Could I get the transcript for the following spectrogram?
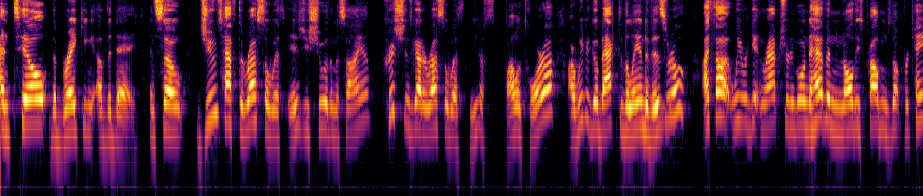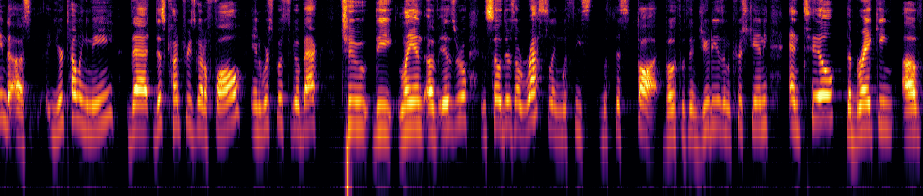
until the breaking of the day. And so Jews have to wrestle with, is Yeshua the Messiah? Christians got to wrestle with, we to follow Torah? Are we to go back to the land of Israel? I thought we were getting raptured and going to heaven and all these problems don't pertain to us you're telling me that this country is going to fall and we're supposed to go back to the land of Israel. And so there's a wrestling with these, with this thought, both within Judaism and Christianity until the breaking of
